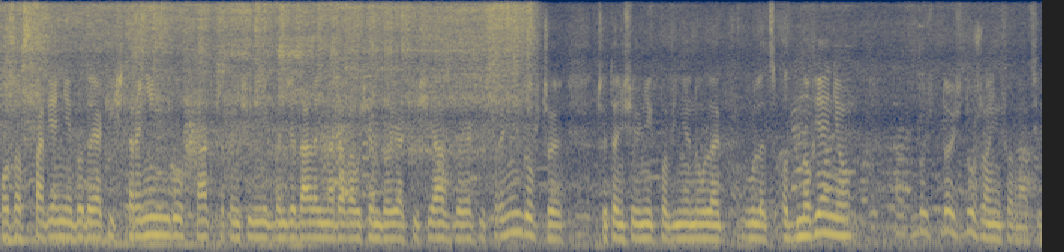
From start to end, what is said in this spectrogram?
pozostawienie go do jakichś treningów, tak? czy ten silnik będzie dalej nadawał się do jakichś jazd, do jakichś treningów, czy, czy ten silnik powinien ulec, ulec odnowieniu. Dość, dość dużo informacji.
